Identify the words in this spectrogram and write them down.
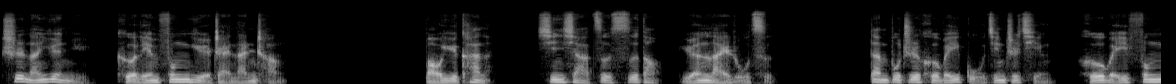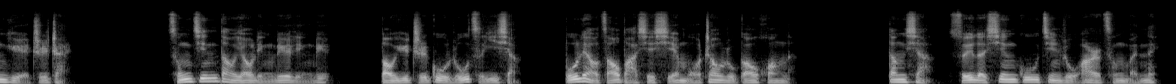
痴男怨女，可怜风月债难偿。”宝玉看了，心下自私道：“原来如此，但不知何为古今之情，何为风月之债。从今倒要领略领略。”宝玉只顾如此一想。不料早把些邪魔招入膏肓了。当下随了仙姑进入二层门内，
